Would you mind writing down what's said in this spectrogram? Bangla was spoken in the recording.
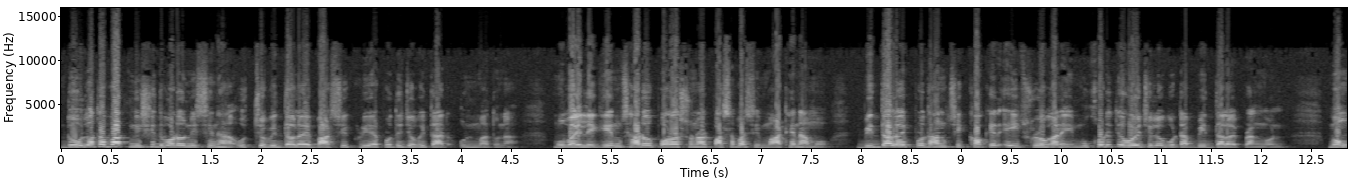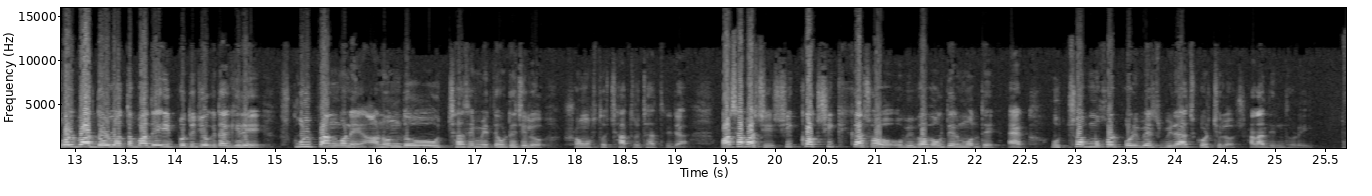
দৌলতাবাদ নিশীত বরণী সিনহা উচ্চ বিদ্যালয়ে বার্ষিক ক্রীড়া প্রতিযোগিতার উন্মাদনা। মোবাইলে গেম ছাড়ো, পড়াশোনার পাশাপাশি মাঠে নামো। বিদ্যালয় প্রধান শিক্ষকের এই স্লোগানে মুখরিত হয়েছিল গোটা বিদ্যালয় প্রাঙ্গণ। মঙ্গলবার দৌলতাবাদে এই প্রতিযোগিতা ঘিরে স্কুল প্রাঙ্গণে আনন্দ ও উচ্ছ্বাসে মেতে উঠেছিল সমস্ত ছাত্রছাত্রীরা। পাশাপাশি শিক্ষক শিক্ষিকা সহ অভিভাবকদের মধ্যে এক উৎসব মুখর পরিবেশ বিরাজ করছিল সারাদিন ধরেই।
